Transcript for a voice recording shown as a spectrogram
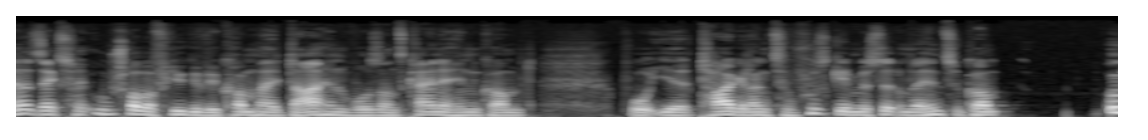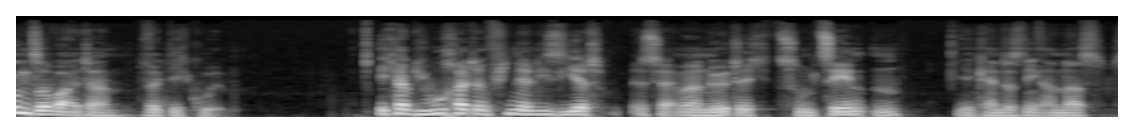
Ja, sechs Hubschrauberflüge, wir kommen halt dahin, wo sonst keiner hinkommt, wo ihr tagelang zu Fuß gehen müsstet, um dahin zu kommen und so weiter. Wirklich cool. Ich habe die Buchhaltung finalisiert, ist ja immer nötig, zum 10. Ihr kennt es nicht anders.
